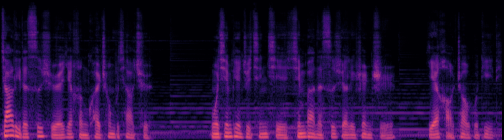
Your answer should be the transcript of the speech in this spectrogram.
家里的私学也很快撑不下去，母亲便去亲戚新办的私学里任职，也好照顾弟弟。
